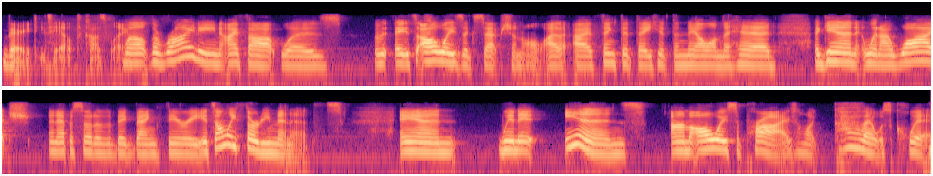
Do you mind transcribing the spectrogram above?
very detailed cosplay. Well, the writing I thought was it's always exceptional. I, I think that they hit the nail on the head. Again, when I watch an episode of The Big Bang Theory, it's only 30 minutes. And when it ends, I'm always surprised. I'm like, God, that was quick.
